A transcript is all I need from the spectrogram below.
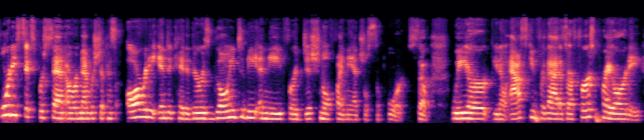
46% of our membership has already indicated there is going to be a need for additional financial support. So we are, you know, asking for that as our first priority.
